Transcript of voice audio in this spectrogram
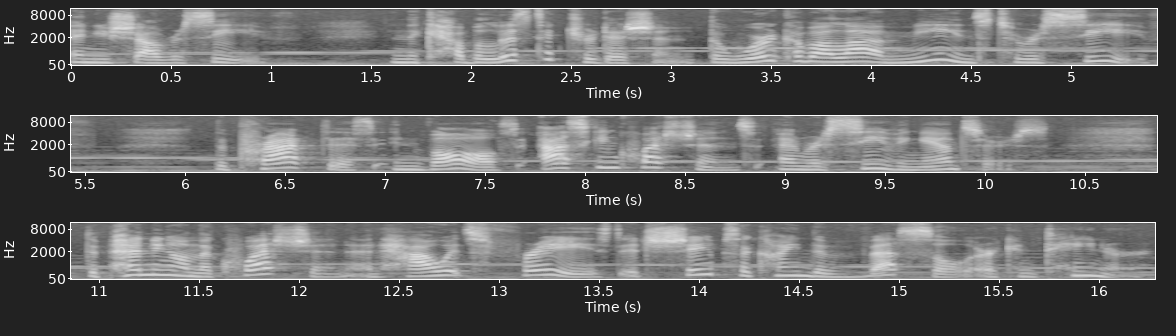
and you shall receive. In the Kabbalistic tradition, the word Kabbalah means to receive. The practice involves asking questions and receiving answers. Depending on the question and how it's phrased, it shapes a kind of vessel or container.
